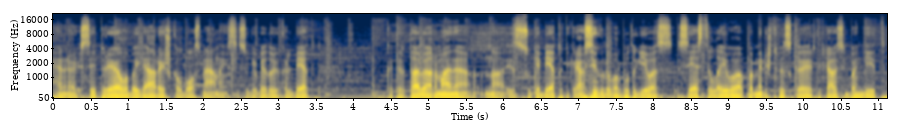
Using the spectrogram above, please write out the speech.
Henrio. Jisai turėjo labai gerą iškalbos meną, jisai sugebėdavo įkalbėti kad ir tave ar mane, na, jis sugebėtų tikriausiai, jeigu dabar būtų gyvas, sėsti laivą, pamiršti viską ir tikriausiai bandyti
